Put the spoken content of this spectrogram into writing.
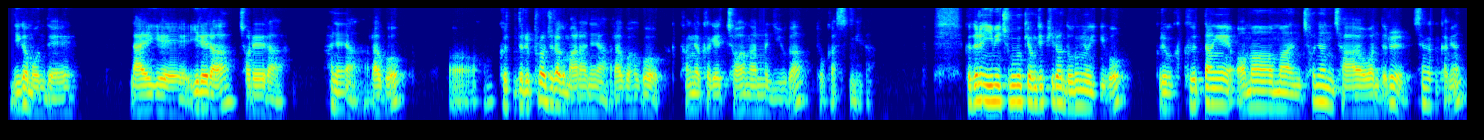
네가 뭔데 나에게 이래라 저래라 하냐라고 어, 그들을 풀어주라고 말하냐라고 하고 강력하게 저항하는 이유가 똑같습니다. 그들은 이미 중국 경제 필요한 노동력이고 그리고 그 땅의 어마어마한 천연 자원들을 생각하면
